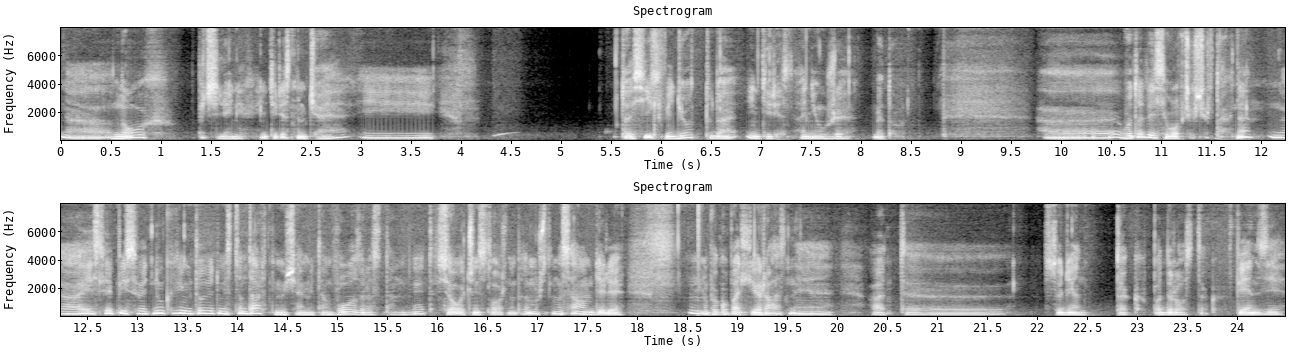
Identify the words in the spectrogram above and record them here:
э, новых впечатлениях, интересном чае. И то есть их ведет туда интерес, они уже готовы. Э, вот это если в общих чертах, да? А если описывать, ну, какими-то вот этими стандартными вещами, там, возраст, там, это все очень сложно, потому что на самом деле покупатели разные, от э, студенток, подросток в Пензе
